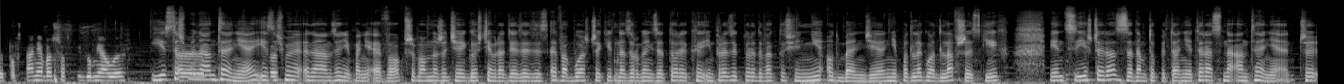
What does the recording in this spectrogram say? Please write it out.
e, Powstania Warszawskiego miały Jesteśmy na antenie, jesteśmy na antenie Pani Ewo. Przypomnę, że dzisiaj gościem Radia Z jest Ewa Błaszczyk, jedna z organizatorek imprezy, która de facto się nie odbędzie, niepodległa dla wszystkich. Więc jeszcze raz zadam to pytanie teraz na antenie. Czy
